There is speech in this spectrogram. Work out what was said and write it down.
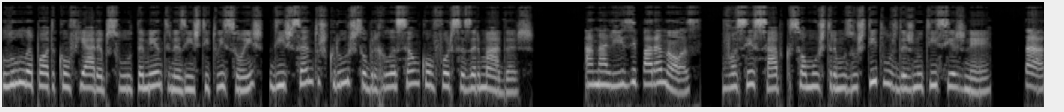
Lula pode confiar absolutamente nas instituições, diz Santos Cruz sobre relação com Forças Armadas. Analise para nós. Você sabe que só mostramos os títulos das notícias, né? Tá.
